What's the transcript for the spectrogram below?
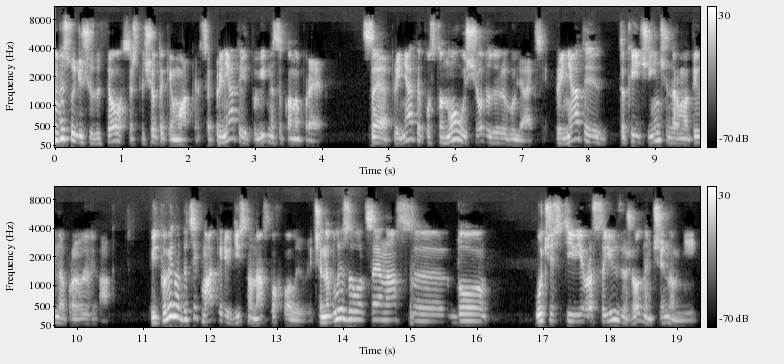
ну і судячи з цього, все ж таки, що таке маркер? Це прийняти відповідний законопроект, це прийняти постанову щодо дерегуляції, прийняти такий чи інший нормативно-правовий акт. Відповідно до цих маркерів дійсно нас похвалили. Чи наблизило це нас е, до участі в Євросоюзі? Жодним чином ні.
